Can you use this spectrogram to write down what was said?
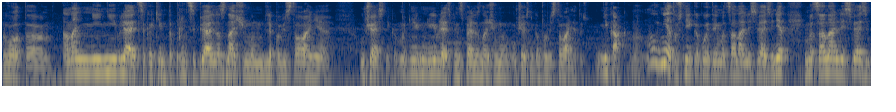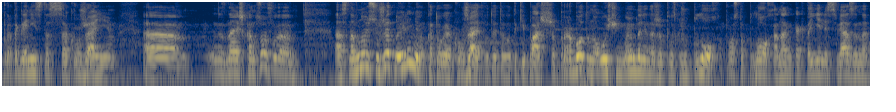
Вот. Э, она не, не является каким-то принципиально значимым для повествования участником, ну, не, не является принципиально значимым участником повествования, то есть никак. Ну, нету с ней какой-то эмоциональной связи, нет эмоциональной связи протагониста с окружением. Э, знаешь, концов, э, основную сюжетную линию, которая окружает вот это вот экипаж, проработана очень, в моем мнении, даже скажу, плохо, просто плохо, она как-то еле связана,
